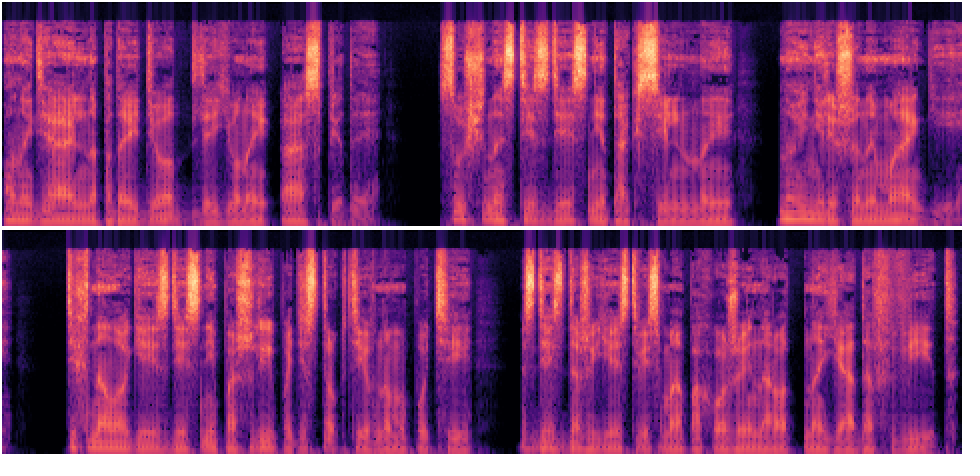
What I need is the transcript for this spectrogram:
он идеально подойдет для юной Аспиды. Сущности здесь не так сильны, но и не лишены магии. Технологии здесь не пошли по деструктивному пути. Здесь даже есть весьма похожий народ на ядов вид».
